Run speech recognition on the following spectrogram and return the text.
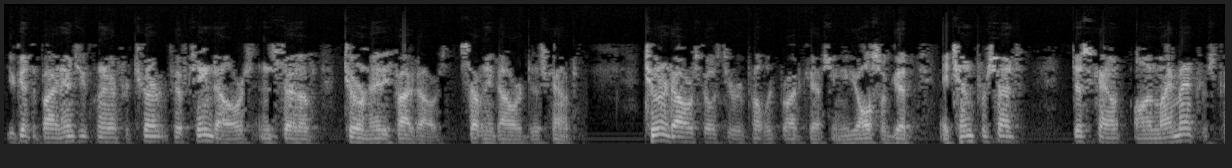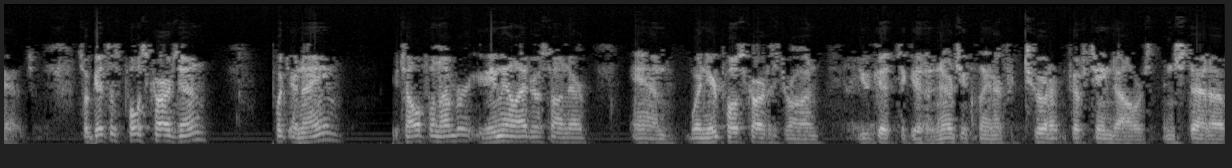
you get to buy an energy cleaner for $215 instead of $285, $70 discount. $200 goes to Republic Broadcasting. You also get a 10% discount on my mattress pads. So get those postcards in, put your name, your telephone number, your email address on there, and when your postcard is drawn, you get to get an energy cleaner for $215 instead of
